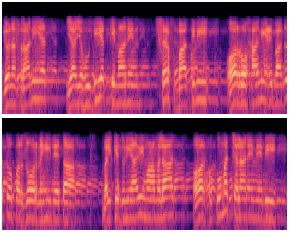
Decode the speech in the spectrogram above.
جو نصرانیت یا یہودیت کی مانند صرف باطنی اور روحانی عبادتوں پر زور نہیں دیتا، بلکہ دنیاوی معاملات اور حکومت چلانے میں بھی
